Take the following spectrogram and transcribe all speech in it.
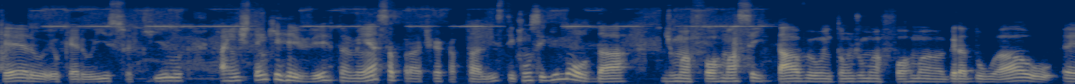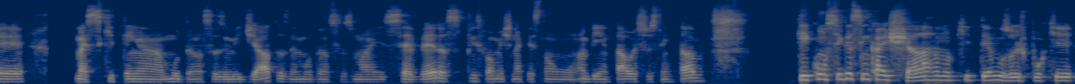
quero, eu quero isso, aquilo. A gente tem que rever também essa prática capitalista e conseguir moldar de uma forma aceitável, ou então de uma forma gradual, é, mas que tenha mudanças imediatas, né, mudanças mais severas, principalmente na questão ambiental e sustentável, que consiga se encaixar no que temos hoje, porque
